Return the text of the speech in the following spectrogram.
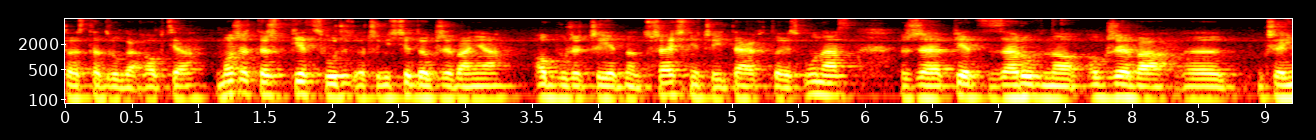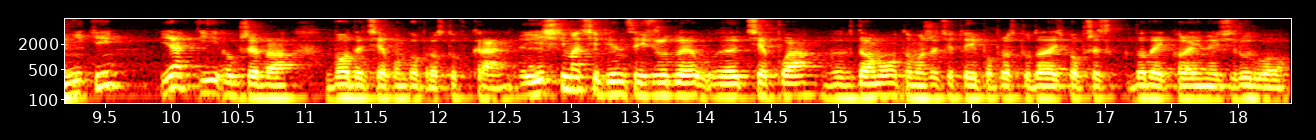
to jest ta druga opcja. Może też piec służyć oczywiście do ogrzewania obu rzeczy jednocześnie, czyli tak jak to jest u nas, że piec zarówno ogrzewa e, grzejniki, jak i ogrzewa wodę ciepłą po prostu w kranie. Jeśli macie więcej źródeł e, ciepła w domu, to możecie tutaj po prostu dodać poprzez dodaj kolejne źródło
